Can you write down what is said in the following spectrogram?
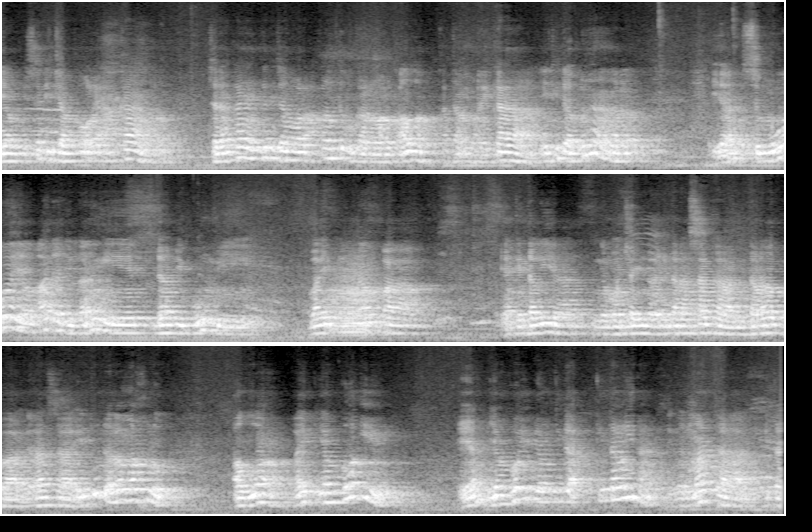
yang bisa dijangkau oleh akal. Sedangkan yang bisa dijangkau oleh akal itu bukan makhluk Allah kata mereka. Ini tidak benar. Ya, semua yang ada di langit dan di bumi, baik yang nampak, yang kita lihat, dengan bocah indera kita rasakan, kita raba, dirasa, itu adalah makhluk. Allah, baik yang goib ya yang goib yang tidak kita lihat dengan mata kita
